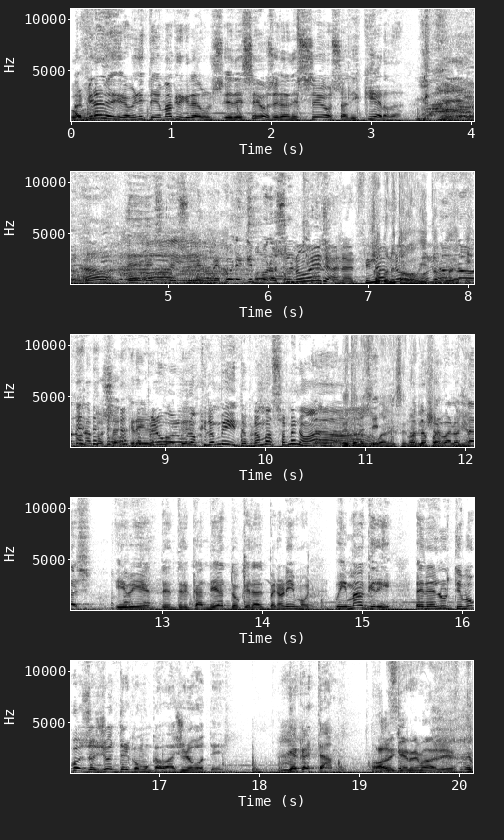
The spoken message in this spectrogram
Al final el gabinete de Macri que era un eh, deseos, era deseos a la izquierda. ¿No? Es, es- es el mejor equipo de los últimos. No eran al Yo final. con esto hago no, guita, no, olvídate. No, no, una cosa increíble. Pero hubo porque- unos kilómetros, pero más o menos anda. Esto lo subo al sí, escenario Cuando fue el ya, balotaje y vi entre, entre el candidato que era el peronismo y Macri, en el último coso yo entré como un caballo y lo voté. Y acá estamos. Ahora hay que remar, ¿eh? Eh,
